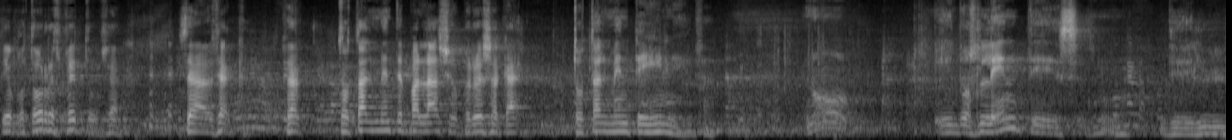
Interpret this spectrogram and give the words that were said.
Digo, con todo respeto, o sea, o sea, o sea, o sea totalmente Palacio, pero es acá totalmente INE. no, y los lentes de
